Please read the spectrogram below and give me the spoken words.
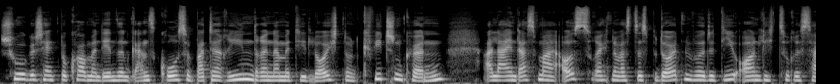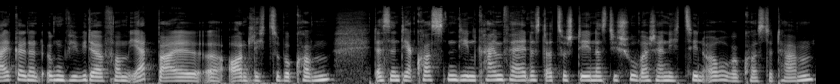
Schuhe geschenkt bekommen, in denen sind ganz große Batterien drin, damit die leuchten und quietschen können. Allein das mal auszurechnen, was das bedeuten würde, die ordentlich zu recyceln und irgendwie wieder vom Erdball äh, ordentlich zu bekommen, das sind ja Kosten, die in keinem Verhältnis dazu stehen, dass die Schuhe wahrscheinlich 10 Euro gekostet haben.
